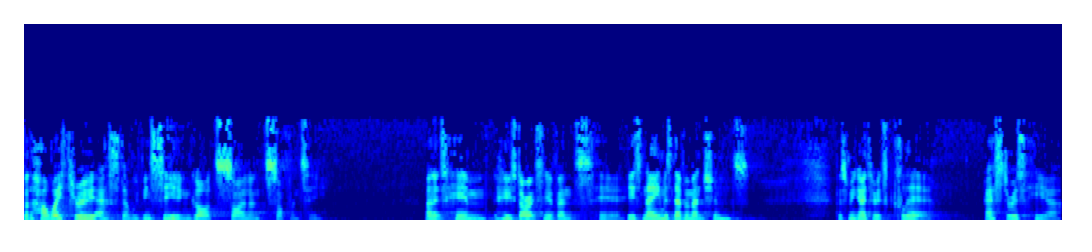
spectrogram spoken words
But the whole way through Esther, we've been seeing God's silent sovereignty. And it's him who's directing the events here. His name is never mentioned. But as we go through, it's clear Esther is here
